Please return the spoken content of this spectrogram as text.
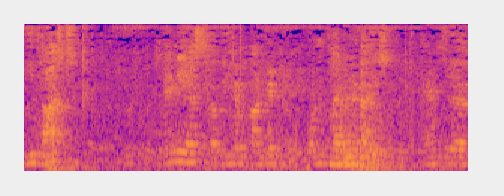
in the last 10 years, uh, we have planted more than 500 eyes, and uh,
